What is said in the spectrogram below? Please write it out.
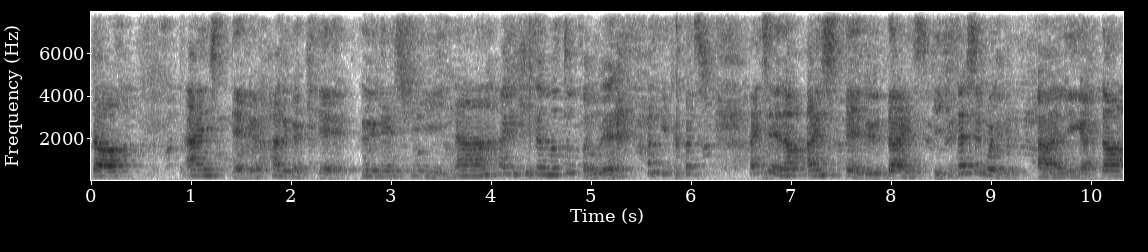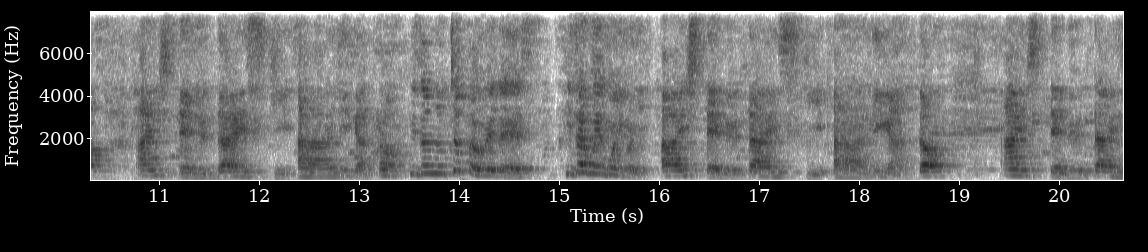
とう。愛してる春が来て嬉しいな。はい膝のちょっと上。はい腰。はいせーの。愛してる大好き。膝下ゴリゴリありがとう。愛してる大好き。ありがとう。膝のちょっと上です。膝上ゴリゴリ。愛してる大好き。ありがとう愛してる大好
